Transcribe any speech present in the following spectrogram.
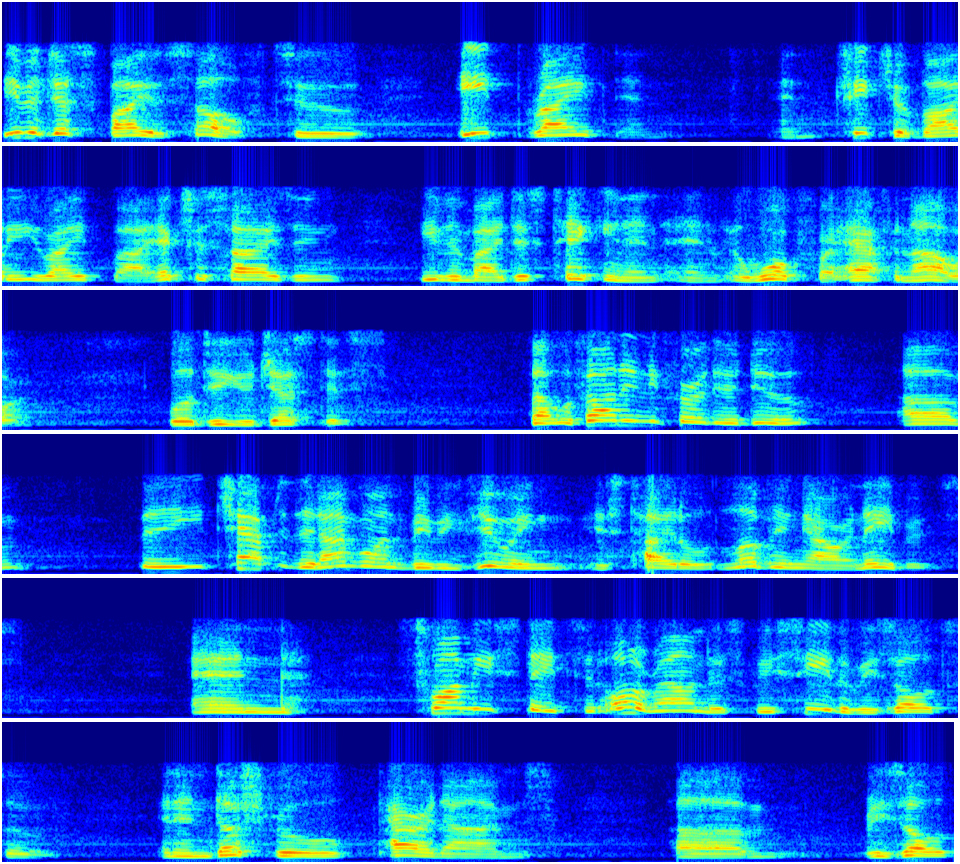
even just by yourself, to eat right and and treat your body right by exercising, even by just taking an, an, a walk for half an hour, will do you justice. But without any further ado, um, the chapter that I'm going to be reviewing is titled Loving Our Neighbors. And Swami states that all around us we see the results of and industrial paradigms um, result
